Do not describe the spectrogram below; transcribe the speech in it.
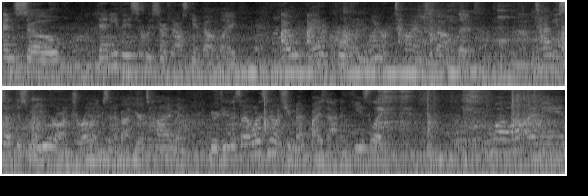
And so then he basically starts asking about like, I, I had a quote from the New York Times about the time you said this when you were on drugs and about your time and you were doing this, and I wanted to know what you meant by that. And he's like, well, I mean,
